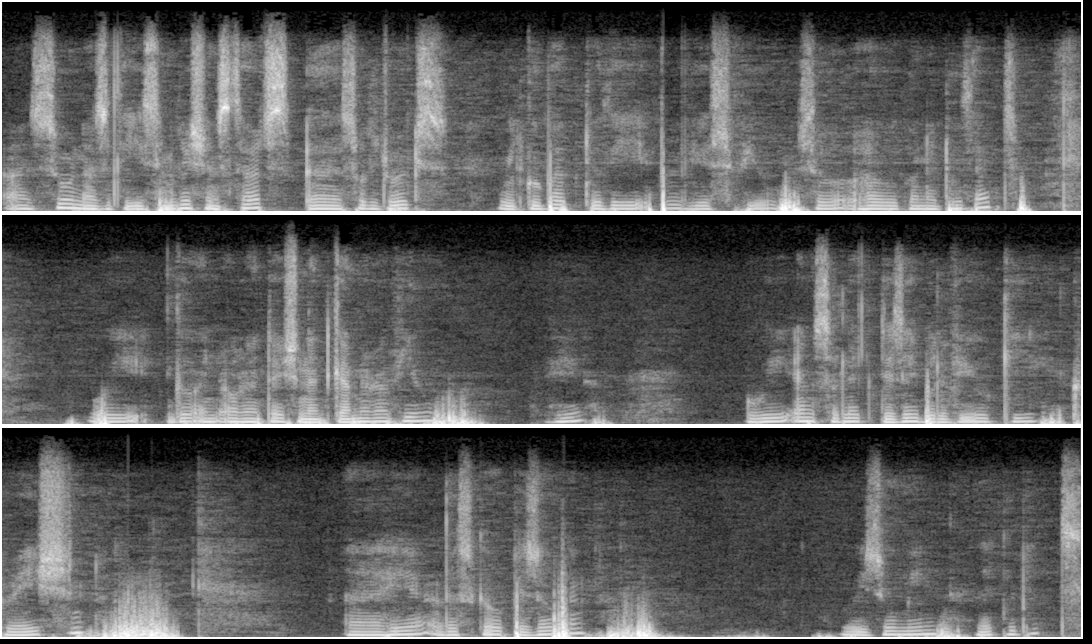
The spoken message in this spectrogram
as soon as the simulation starts uh, SolidWorks will go back to the previous view. So how are we gonna do that? We go in orientation and camera view here. We unselect disable view key creation uh, here the scope is open. We zoom in a little bit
